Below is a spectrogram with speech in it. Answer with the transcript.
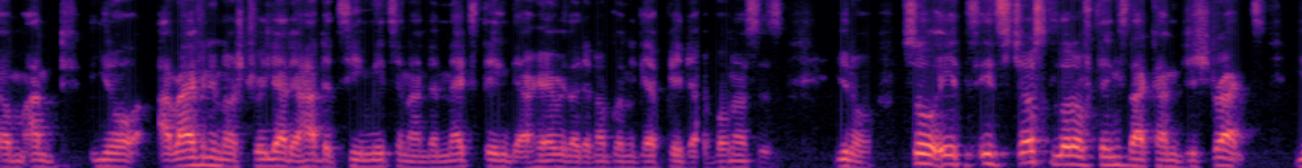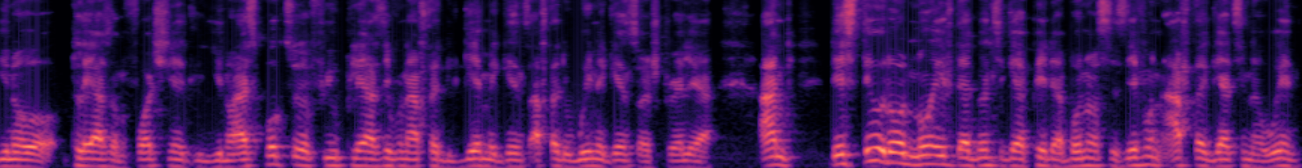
um, and, you know, arriving in Australia, they had the team meeting and the next thing they're hearing that they're not going to get paid their bonuses, you know. So it's, it's just a lot of things that can distract, you know, players, unfortunately. You know, I spoke to a few players even after the game against, after the win against Australia, and they still don't know if they're going to get paid their bonuses even after getting a win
